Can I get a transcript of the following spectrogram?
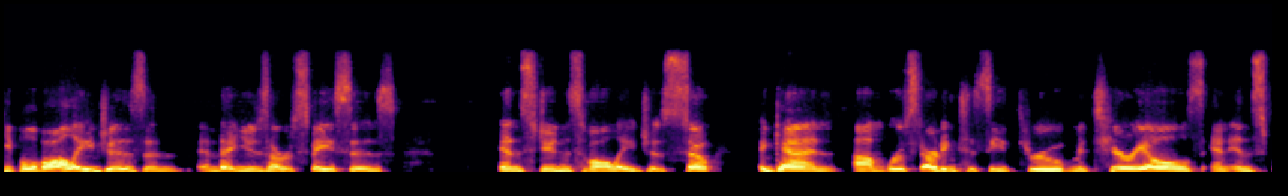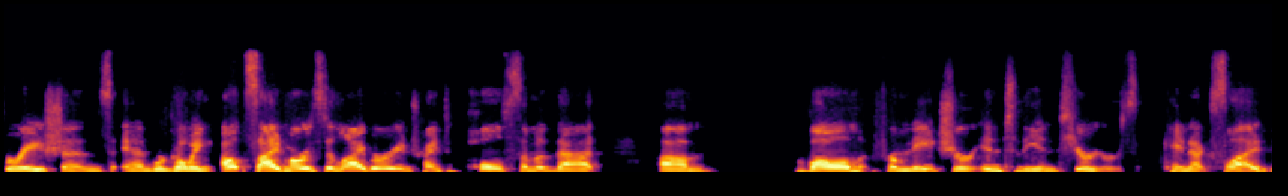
people of all ages and and that use our spaces and students of all ages. So again, um, we're starting to see through materials and inspirations, and we're going outside Marston Library and trying to pull some of that um, balm from nature into the interiors. Okay, next slide.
